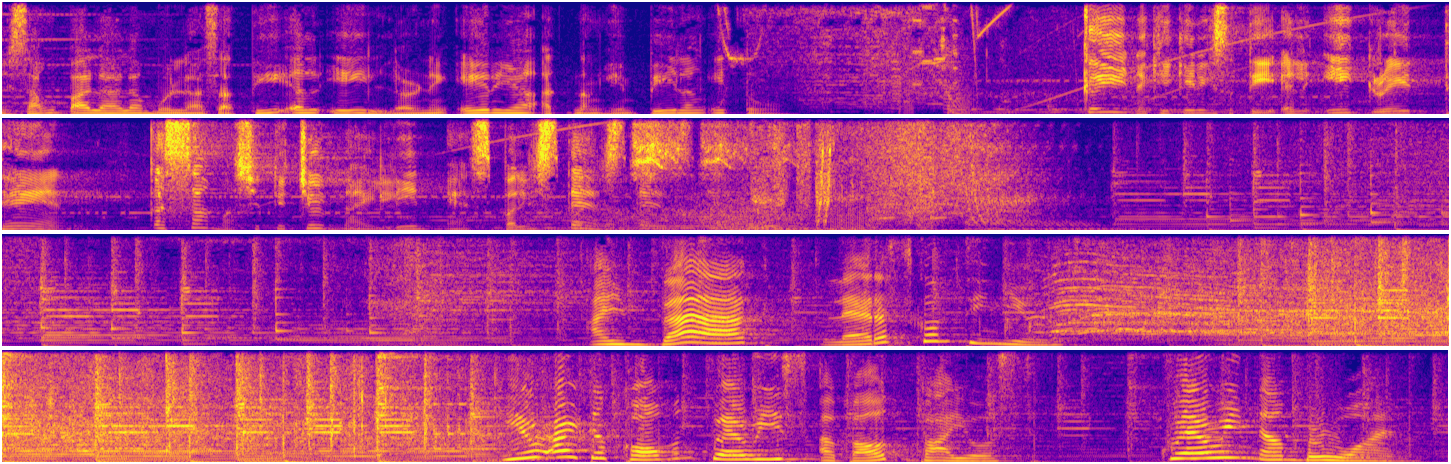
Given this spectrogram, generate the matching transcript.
Isang paalala mula sa TLE Learning Area at ng himpilang ito. Kayo nakikinig sa TLE Grade 10 kasama si Teacher Mylene S. Balistes. I'm back! Let us continue. Here are the common queries about BIOS. Query number 1.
